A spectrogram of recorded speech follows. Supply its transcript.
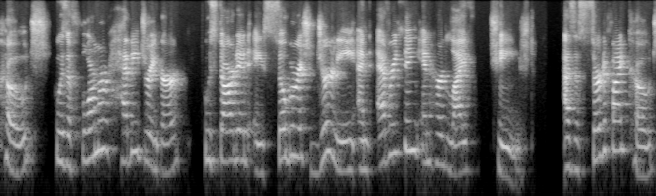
coach, who is a former heavy drinker, who started a soberish journey and everything in her life changed. As a certified coach,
